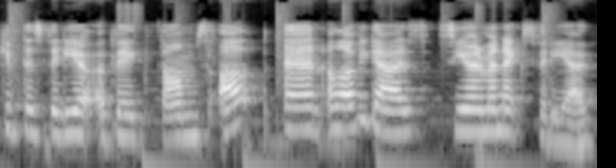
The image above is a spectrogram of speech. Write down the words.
Give this video a big thumbs up, and I love you guys. See you in my next video.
